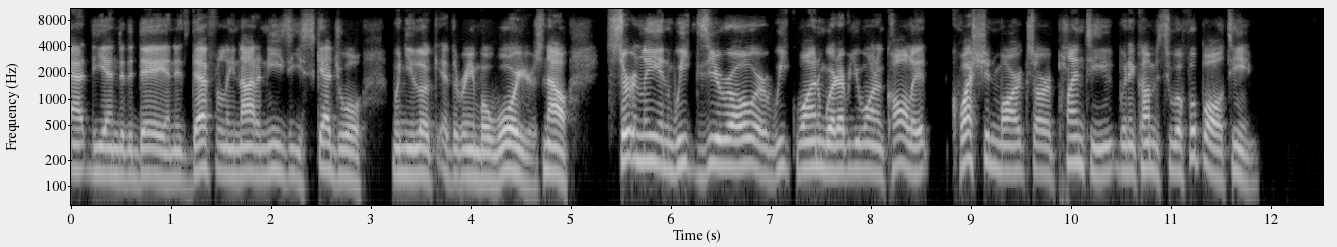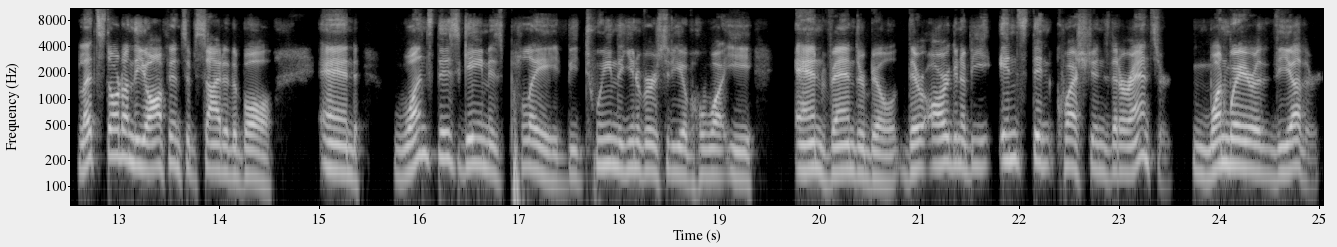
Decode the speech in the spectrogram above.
at the end of the day. And it's definitely not an easy schedule when you look at the Rainbow Warriors. Now, certainly in week zero or week one, whatever you want to call it, question marks are plenty when it comes to a football team. Let's start on the offensive side of the ball. And once this game is played between the University of Hawaii and Vanderbilt, there are going to be instant questions that are answered one way or the other.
